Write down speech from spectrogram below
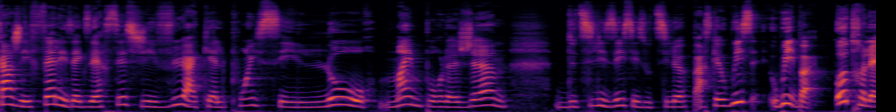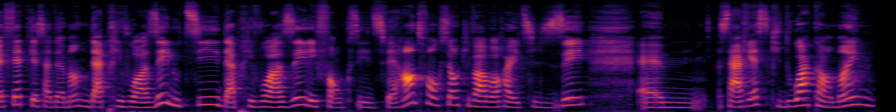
quand j'ai fait les exercices, j'ai vu à quel point c'est lourd, même pour le jeune, d'utiliser ces outils-là. Parce que oui, oui, ben, outre le fait que ça demande d'apprivoiser l'outil, d'apprivoiser les, différentes fonctions qu'il va avoir à utiliser, euh, ça reste qu'il doit quand même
